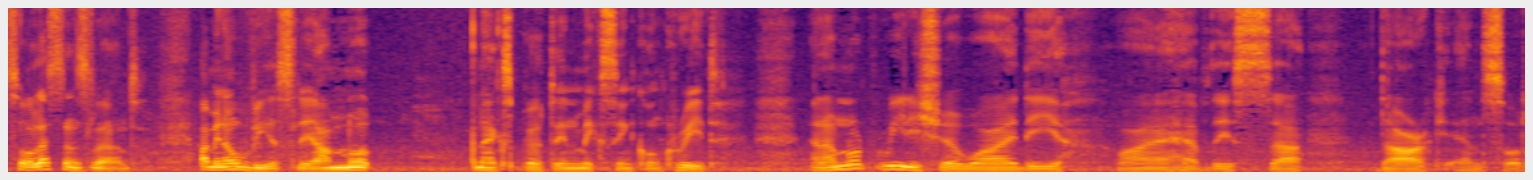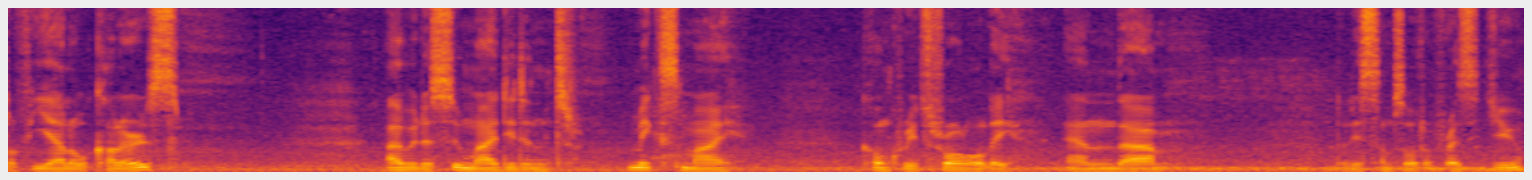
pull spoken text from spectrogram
So lessons learned. I mean obviously I'm not an expert in mixing concrete and I'm not really sure why the why I have this uh, dark and sort of yellow colors. I would assume I didn't mix my concrete thoroughly and um, that is some sort of residue.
